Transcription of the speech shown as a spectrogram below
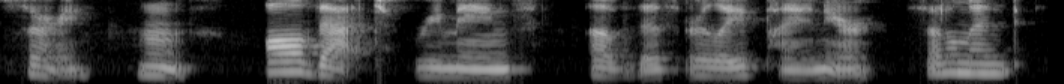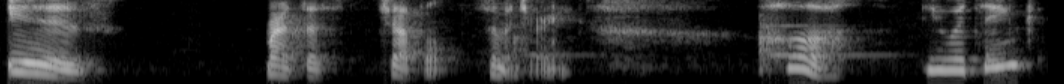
Sorry, hmm. all that remains of this early pioneer settlement is Martha's Chapel Cemetery. Huh. You would think,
